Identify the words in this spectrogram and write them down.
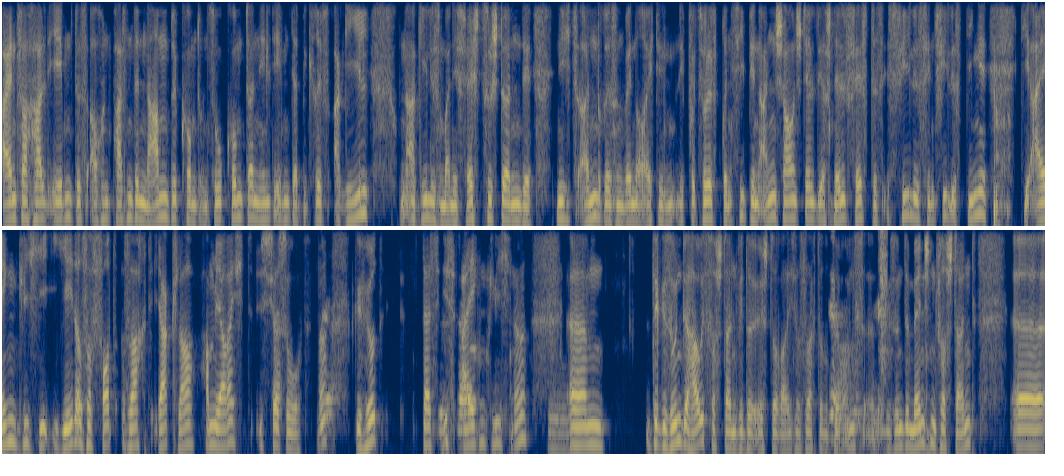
einfach halt eben das auch einen passenden Namen bekommt. Und so kommt dann halt eben der Begriff agil und agiles Manifestzustande, nichts anderes. Und wenn ihr euch die, die zwölf Prinzipien anschaut, stellt ihr schnell fest, das ist vieles, sind vieles Dinge, die eigentlich jeder sofort sagt, ja klar, haben ja recht, ist ja so. Ne? Gehört, das ist eigentlich, ne? Mhm. Ähm, der gesunde Hausverstand, wie der Österreicher sagt, oder ja. bei uns, äh, der gesunde Menschenverstand, äh,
